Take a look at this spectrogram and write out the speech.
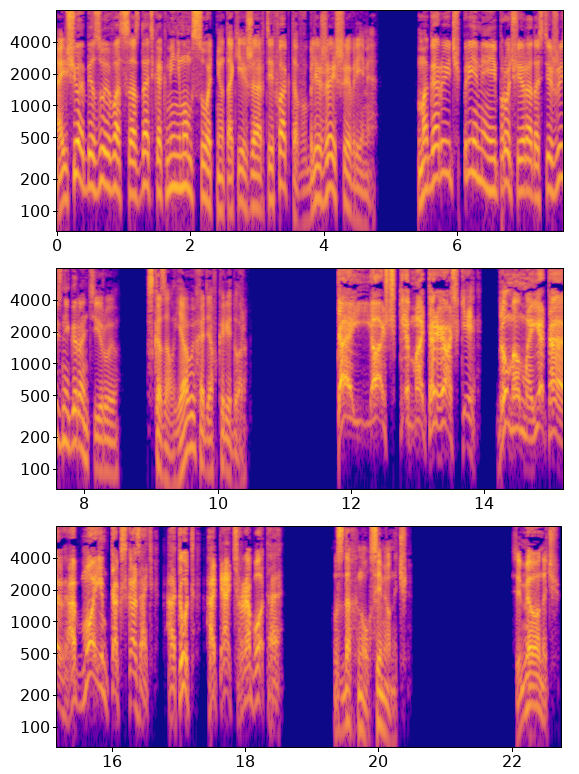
а еще обязую вас создать как минимум сотню таких же артефактов в ближайшее время. Магарыч, премия и прочие радости жизни гарантирую», — сказал я, выходя в коридор. «Да ёшки-матрёшки! Думал, мы это обмоем, так сказать, а тут опять работа!» — вздохнул Семёныч. «Семёныч,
